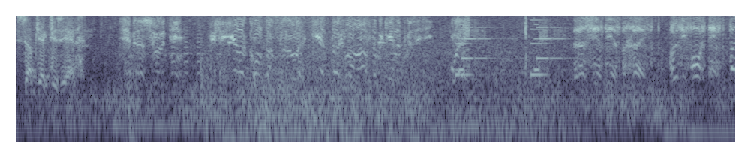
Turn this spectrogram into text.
Subject is in. weer begrijpt. Ruzie voortaan.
